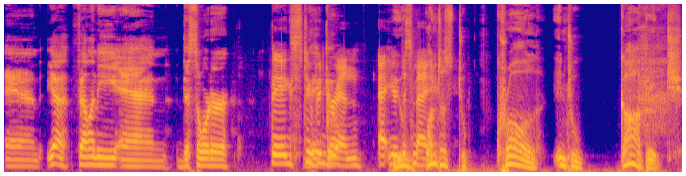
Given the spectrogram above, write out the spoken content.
and yeah, felony and disorder. Big stupid go. grin at your You dismay. want us to crawl into garbage?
